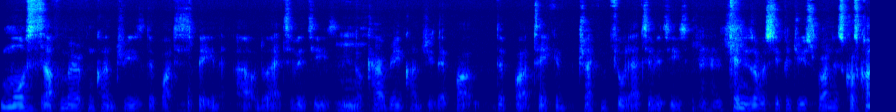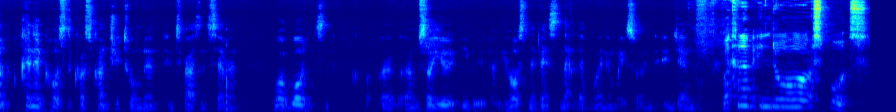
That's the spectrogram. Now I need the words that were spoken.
most South American countries they participate in outdoor activities. You Mm. know, Caribbean countries they part they partake in track and field activities. Mhm. Kenya's obviously produced runners. Cross Kenya hosted the cross country tournament in 2007. Well, well uh, um, so you, you you're hosting events in that level anyway. So in, in general. What kind of indoor sports?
